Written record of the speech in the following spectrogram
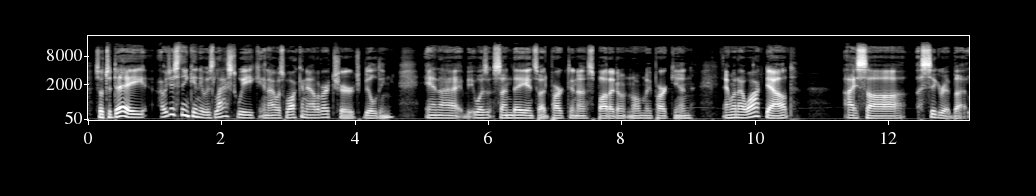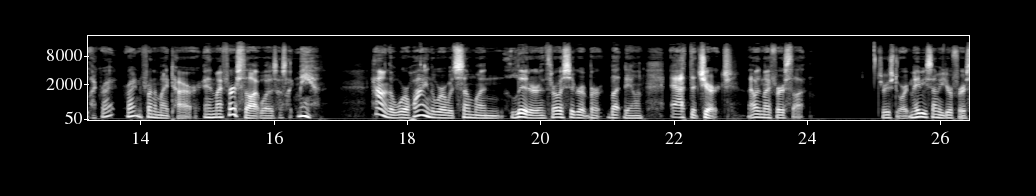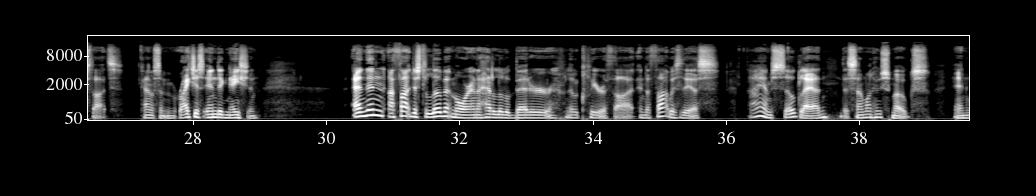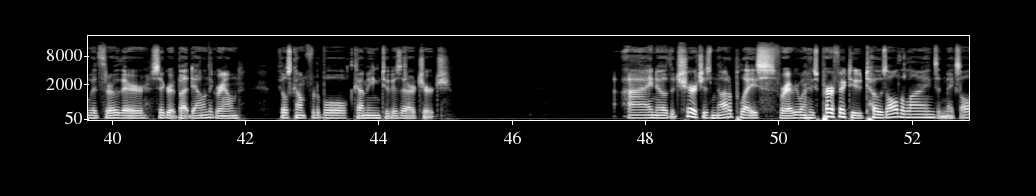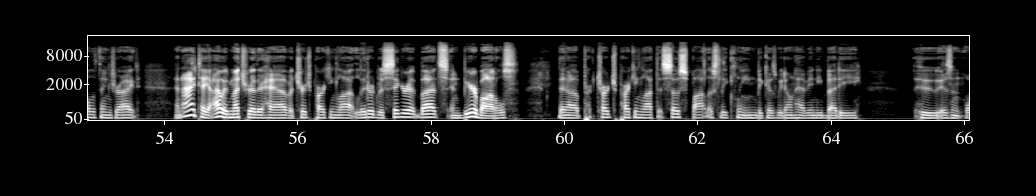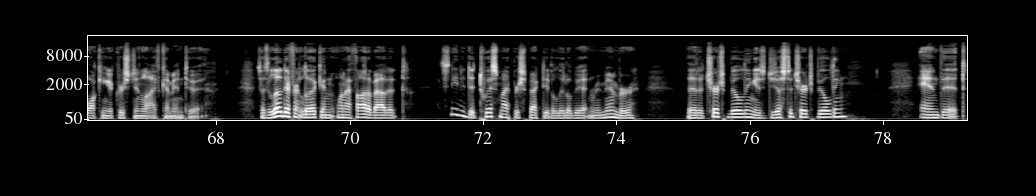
So today, I was just thinking it was last week, and I was walking out of our church building, and I it wasn't Sunday, and so I'd parked in a spot I don't normally park in. And when I walked out, I saw a cigarette butt, like right right in front of my tire. And my first thought was, I was like, man, how in the world, why in the world would someone litter and throw a cigarette butt down at the church? That was my first thought. True story. Maybe some of your first thoughts, kind of some righteous indignation. And then I thought just a little bit more, and I had a little better, a little clearer thought. And the thought was this I am so glad that someone who smokes and would throw their cigarette butt down on the ground feels comfortable coming to visit our church. I know the church is not a place for everyone who's perfect, who toes all the lines and makes all the things right. And I tell you, I would much rather have a church parking lot littered with cigarette butts and beer bottles than a church parking lot that's so spotlessly clean because we don't have anybody who isn't walking a Christian life come into it. So it's a little different look. And when I thought about it, I just needed to twist my perspective a little bit and remember that a church building is just a church building and that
